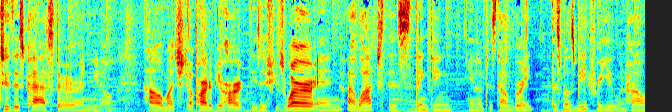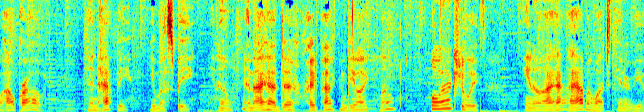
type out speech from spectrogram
to this pastor and, you know, how much a part of your heart these issues were. And I watched this thinking, you know, just how great this must be for you and how, how proud and happy you must be, you know. And I had to write back and be like, well, well, actually, you know, I, ha- I haven't watched the interview.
